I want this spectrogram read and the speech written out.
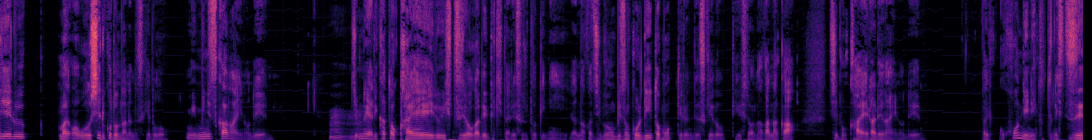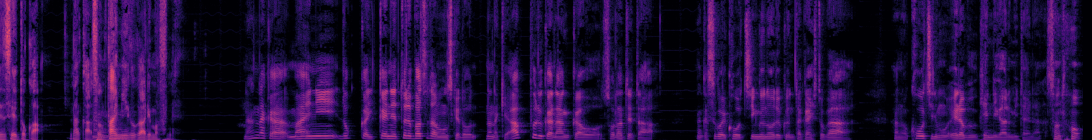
えるまあ、教えることになるんですけど、身につかないので、うんうん、自分のやり方を変える必要が出てきたりするときに、なんか自分別にこれでいいと思ってるんですけどっていう人はなかなか自分変えられないので、やっぱり本人にとっての必然性とか、なんかそのタイミングがありますね。うん、なんだか前にどっか一回ネットでバズったと思うんですけど、なんだっけ、アップルかなんかを育てた、なんかすごいコーチング能力の高い人が、あの、コーチにも選ぶ権利があるみたいな、その、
